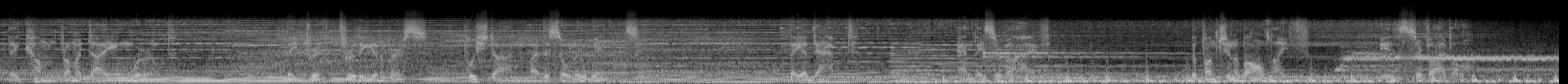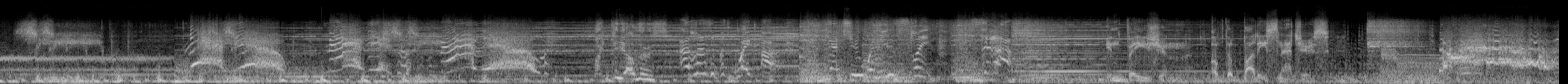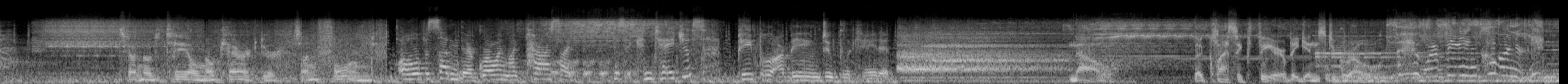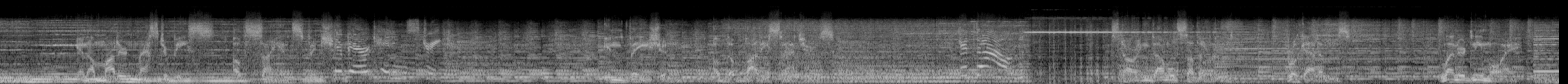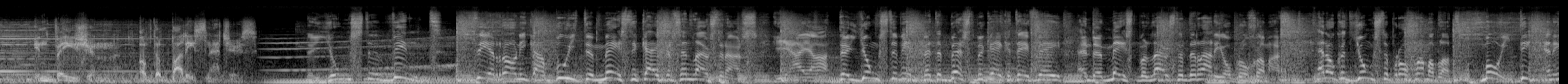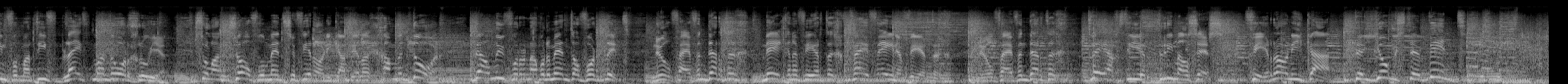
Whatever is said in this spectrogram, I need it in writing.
They come from a dying world. They drift through the universe, pushed on by the solar winds. They adapt, and they survive. The function of all life is survival. Sleep. Matthew! Matthew! Matthew! Like the others. Elizabeth, wake up! Get you when you sleep. Sit up! Invasion of the body snatchers. Got no detail, no character. It's unformed. All of a sudden, they're growing like parasites. Is it contagious? People are being duplicated. Now, the classic fear begins to grow We're being cornered. in a modern masterpiece of science fiction. They're barricading the street. Invasion of the Body Snatchers. Get down! Starring Donald Sutherland, Brooke Adams, Leonard Nimoy. Invasion of the Body Snatchers. De jongste wint. Veronica boeit de meeste kijkers en luisteraars. Ja, ja, de jongste wint met de best bekeken tv en de meest beluisterde radioprogramma's. En ook het jongste programmablad. Mooi, dik en informatief blijft maar doorgroeien. Zolang zoveel mensen Veronica willen, gaan we door. Bel nu voor een abonnement of word lid. 035 49 541. 035 284 3x6. Veronica, de jongste wint.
